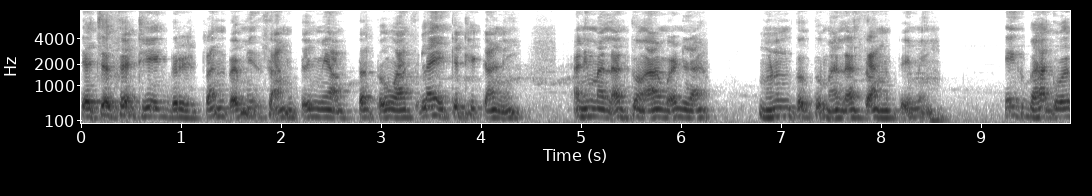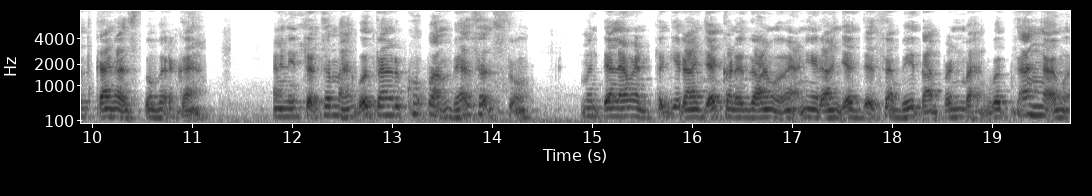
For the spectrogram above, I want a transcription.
त्याच्यासाठी एक दृष्टांत मी सांगते. मी आत्ता तो वाचला एके ठिकाणी आणि मला तो आवडला. म्हणून तो तुम्हाला सांगते मी. एक भागवतकार असतो बरं का? आणि त्याचा भागवतावर खूप अभ्यास असतो. मग त्याला वाटतं की राजाकडे जावं आणि राजाच्या सभेत आपण भागवत सांगावं.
